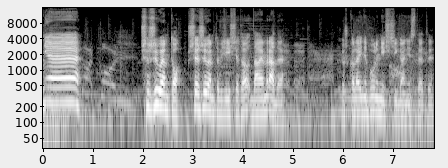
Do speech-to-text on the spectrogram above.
Nie! Przeżyłem to, przeżyłem to, widzieliście to? Dałem radę. Już kolejny ból mnie ściga niestety.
